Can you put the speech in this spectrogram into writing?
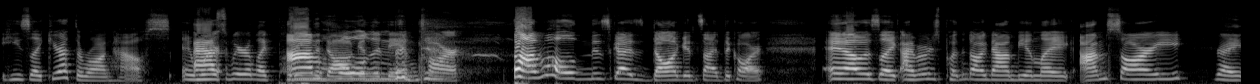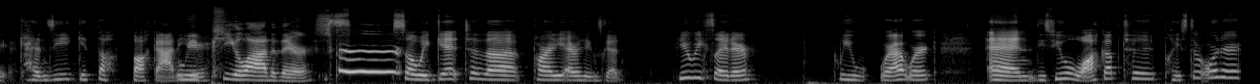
He's like, you're at the wrong house. And we're, As we were like putting I'm the dog in the the damn do- car. I'm holding this guy's dog inside the car. And I was like, I remember just putting the dog down, being like, I'm sorry. Right. Kenzie, get the fuck out of We here. We peel out of there. So we get to the party, everything's good. A few weeks later, we were at work, and these people walk up to place their order,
